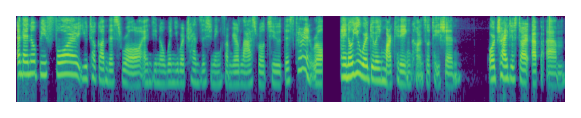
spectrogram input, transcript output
And I know before you took on this role and you know when you were transitioning from your last role to this current role, I know you were doing marketing consultation or trying to start up um,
